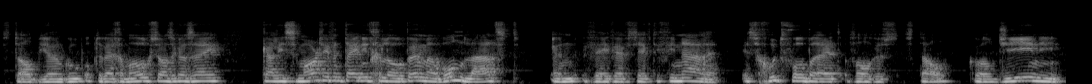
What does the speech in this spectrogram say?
Stal Björn Goep op de weg omhoog, zoals ik al zei. Kali Smart heeft een tijd niet gelopen, maar won laatst een V75 finale. Is goed voorbereid volgens stal Colgini.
